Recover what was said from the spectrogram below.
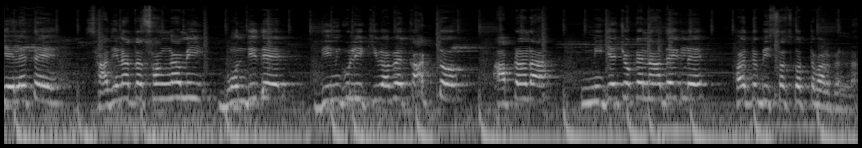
জেলেতে স্বাধীনতা সংগ্রামী বন্দীদের দিনগুলি কীভাবে কাটতো, আপনারা নিজে চোখে না দেখলে হয়তো বিশ্বাস করতে পারবেন না।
